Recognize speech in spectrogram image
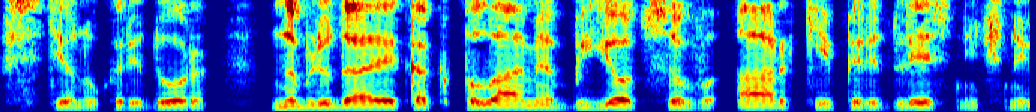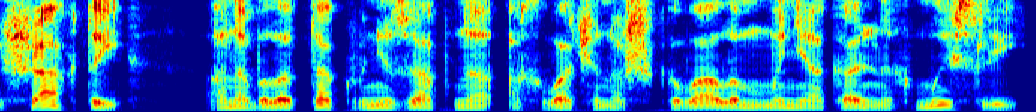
в стену коридора, наблюдая, как пламя бьется в арке перед лестничной шахтой, она была так внезапно охвачена шквалом маниакальных мыслей,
